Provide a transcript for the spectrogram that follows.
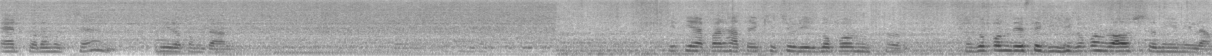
অ্যাড করা হচ্ছে দুই রকম ডাল। তৃতীয়াপার হাতে খিচুড়ির গোপন গোপন রেসিপি, গোপন রহস্য নিয়ে নিলাম।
